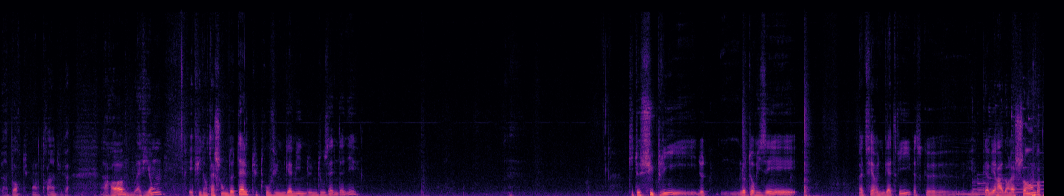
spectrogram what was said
peu importe, tu prends le train, tu vas à Rome ou l'avion, et puis dans ta chambre d'hôtel, tu trouves une gamine d'une douzaine d'années. qui te supplie de l'autoriser à te faire une gâterie parce qu'il y a une caméra dans la chambre.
